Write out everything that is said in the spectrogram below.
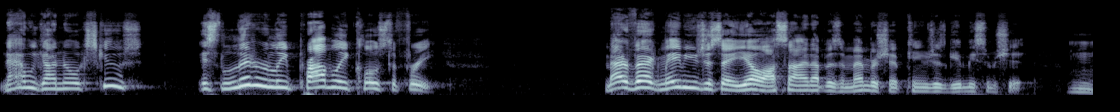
Now we got no excuse. It's literally probably close to free. Matter of fact, maybe you just say, yo, I'll sign up as a membership. Can you just give me some shit? Hmm.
